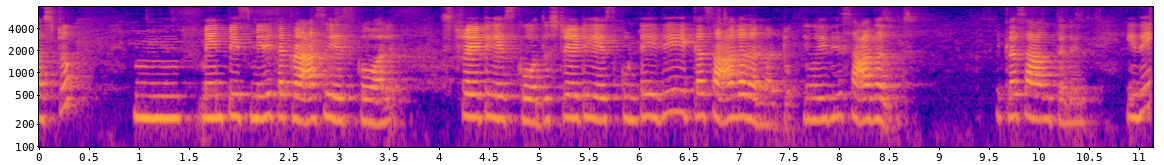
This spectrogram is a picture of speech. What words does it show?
ఫస్ట్ మెయిన్ పీస్ మీద ఇట్లా క్రాస్ వేసుకోవాలి స్ట్రైట్గా వేసుకోవద్దు స్ట్రైట్గా వేసుకుంటే ఇది ఇట్లా సాగదు అన్నట్టు ఇది సాగదు. ఇట్లా సాగుతలేదు. ఇది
